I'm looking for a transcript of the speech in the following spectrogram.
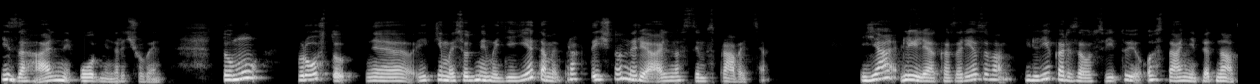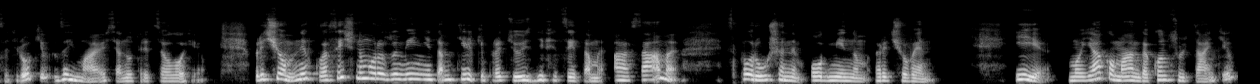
і загальний обмін речовин. Тому просто е, якимись одними дієтами практично нереально з цим справитися. Я Лілія Казарєзова, лікар за освітою. Останні 15 років займаюся нутриціологією. Причому не в класичному розумінні там тільки працюю з дефіцитами, а саме з порушеним обміном речовин. І моя команда консультантів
